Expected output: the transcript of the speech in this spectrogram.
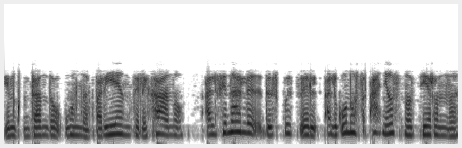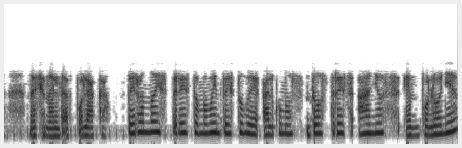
encontrando un pariente lejano. Al final, después de algunos años, nos dieron nacionalidad polaca pero no esperé este momento. Estuve algunos dos, tres años en Polonia.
